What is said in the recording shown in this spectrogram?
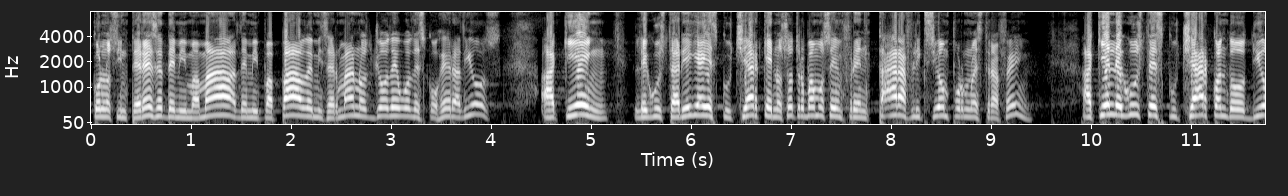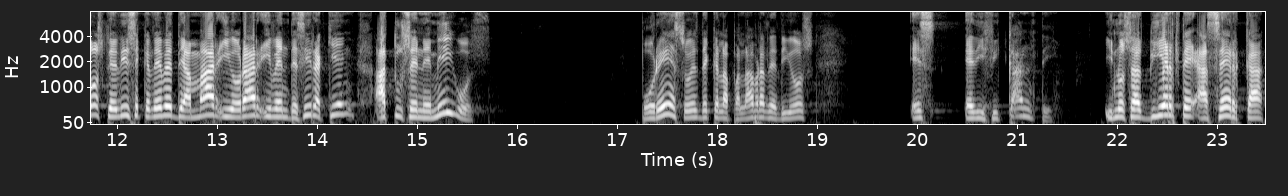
con los intereses de mi mamá, de mi papá o de mis hermanos, yo debo de escoger a Dios? ¿A quién le gustaría escuchar que nosotros vamos a enfrentar aflicción por nuestra fe? ¿A quién le gusta escuchar cuando Dios te dice que debes de amar y orar y bendecir a quién? A tus enemigos. Por eso es de que la palabra de Dios es edificante y nos advierte acerca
